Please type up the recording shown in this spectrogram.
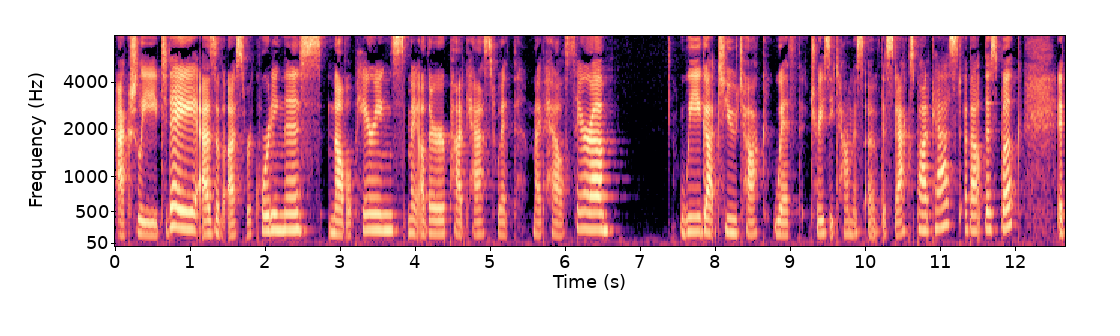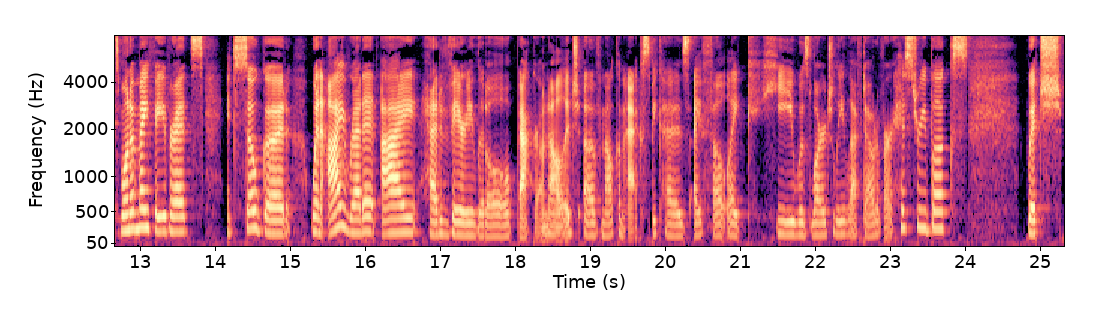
Actually, today, as of us recording this, Novel Pairings, my other podcast with my pal Sarah, we got to talk with Traci Thomas of the Stacks podcast about this book. It's one of my favorites. It's so good. When I read it, I had very little background knowledge of Malcolm X because I felt like he was largely left out of our history books, which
